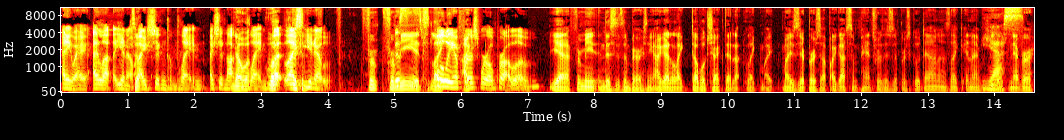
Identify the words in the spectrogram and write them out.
Anyway, I love you know So- I shouldn't complain. I should not No, complain, well, but like listen, you know, for for me, it's like fully a first world problem. yeah, for me, and this is embarrassing. I gotta like double check that uh, like my my zippers up. I got some pants where the zippers go down. I was like, and I would be Yes. like never.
